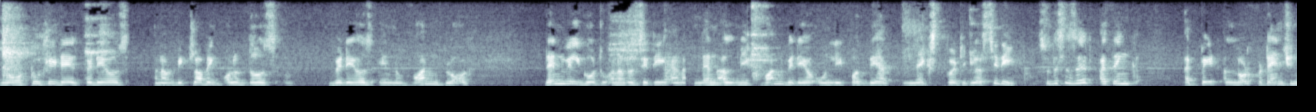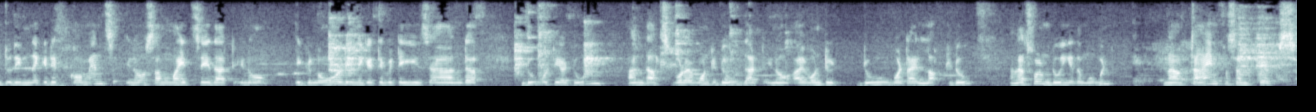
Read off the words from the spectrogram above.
you know two three days videos and I'll be clubbing all of those videos in one vlog then we'll go to another city and then I'll make one video only for the next particular city. So this is it. I think I paid a lot of attention to the negative comments. You know some might say that you know ignore the negativities and uh, do what you're doing. And that's what I want to do that you know I want to do what I love to do. And that's what I'm doing at the moment. Now time for some tips.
